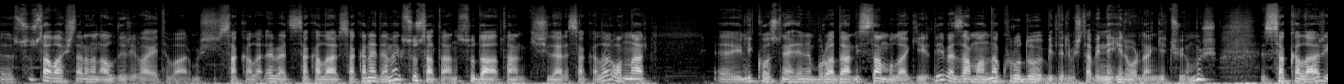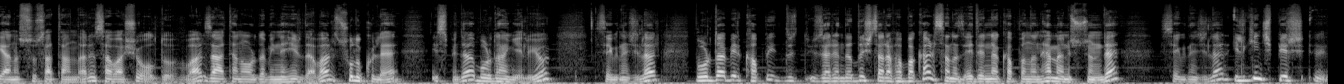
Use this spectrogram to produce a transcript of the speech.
e, su savaşlarından aldığı rivayeti varmış. Sakalar evet sakalar saka ne demek? Su satan, su dağıtan kişilere sakalar. Onlar e, Likos Nehri'nin buradan İstanbul'a girdiği ve zamanla kuruduğu bildirilmiş. Tabi nehir oradan geçiyormuş. Sakalar yani su satanların savaşı olduğu var. Zaten orada bir nehir de var. Sulu Kule ismi de buradan geliyor sevgiliciler. Burada bir kapı üzerinde dış tarafa bakarsanız Edirne kapının hemen üstünde sevgiliciler ilginç bir e,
